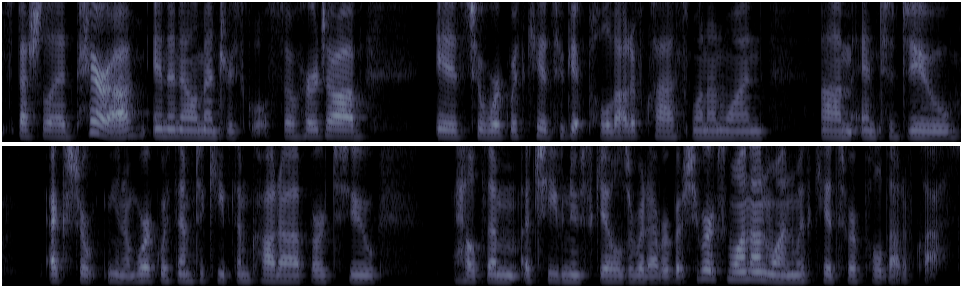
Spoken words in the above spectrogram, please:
special ed para in an elementary school. So, her job is to work with kids who get pulled out of class one on one and to do extra, you know, work with them to keep them caught up or to help them achieve new skills or whatever. But she works one on one with kids who are pulled out of class.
